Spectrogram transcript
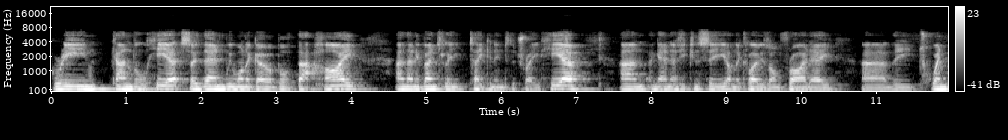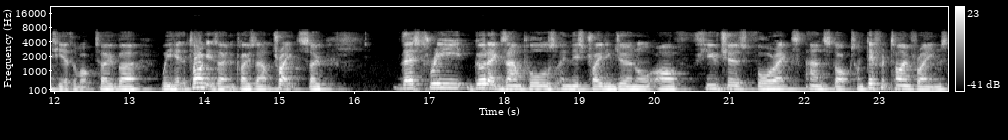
green candle here. So then we want to go above that high and then eventually taken into the trade here. And again, as you can see on the close on Friday, uh, the 20th of October, we hit the target zone and closed out the trade. So there's three good examples in this trading journal of futures, forex, and stocks on different time frames,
